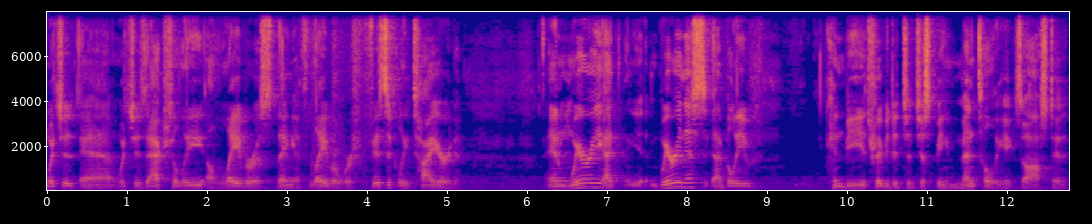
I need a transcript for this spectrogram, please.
which is uh, which is actually a laborious thing. It's labor. We're physically tired, and weary. I, weariness, I believe, can be attributed to just being mentally exhausted.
